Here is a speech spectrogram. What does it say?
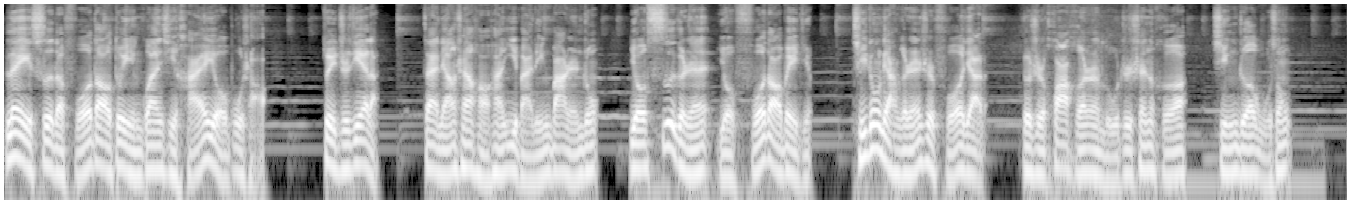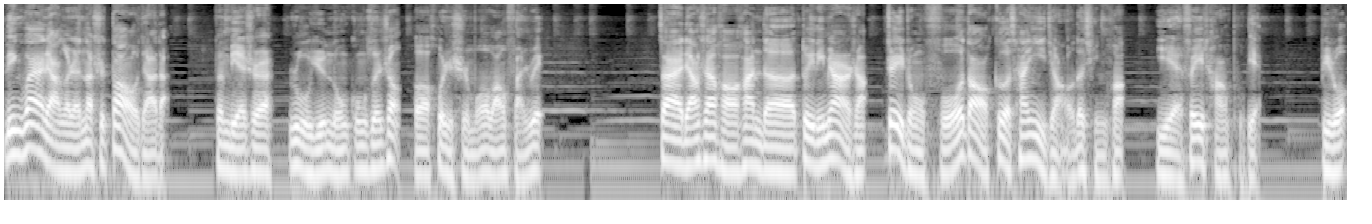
类似的佛道对应关系还有不少，最直接的，在梁山好汉一百零八人中有四个人有佛道背景，其中两个人是佛家的，就是花和尚鲁智深和行者武松；另外两个人呢是道家的，分别是入云龙公孙胜和混世魔王樊瑞。在梁山好汉的对立面上，这种佛道各参一脚的情况也非常普遍，比如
